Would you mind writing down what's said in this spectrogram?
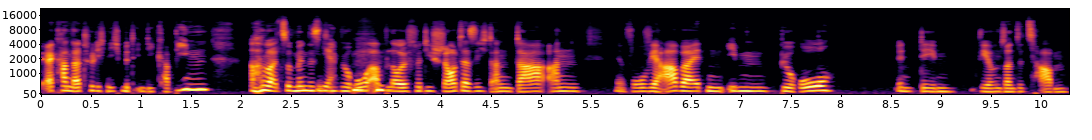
er kann natürlich nicht mit in die Kabinen, aber zumindest ja. die Büroabläufe, die schaut er sich dann da an, wo wir arbeiten, im Büro, in dem wir unseren Sitz haben.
